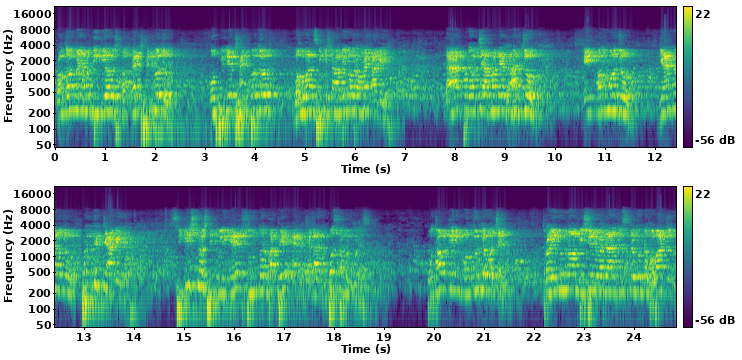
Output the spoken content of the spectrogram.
প্রথমে আমার দ্বিতীয় অধ্যায়ে সাংখ্যযোগ কপিলের সাংখ্যযোগ ভগবান শ্রীকৃষ্ণ আবির্ভাবের অনেক আগে। তারপরে হচ্ছে আমাদের রাজ্য, এই কর্মযোগ জ্ঞানযোগ প্রত্যেকটি আগে। শ্রীকৃষ্ণ সেগুলিকে সুন্দরভাবে এক জায়গায় উপস্থাপন করেছে। কোথাও তিনি অর্জুনকে বলছেন, ত্রৈগুণ্য বিষয় বেদা নিস্ত্রগুণ্য হবার জন্য।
